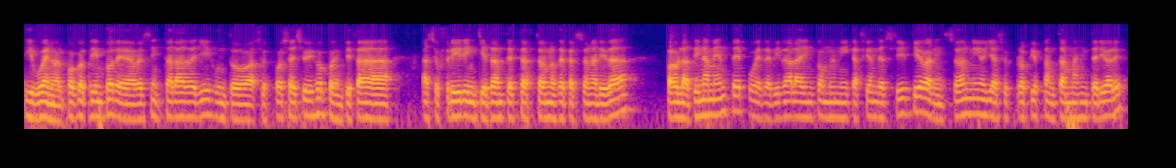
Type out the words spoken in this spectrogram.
Y bueno, al poco tiempo de haberse instalado allí junto a su esposa y su hijo, pues empieza a, sufrir inquietantes trastornos de personalidad, paulatinamente, pues debido a la incomunicación del sitio, al insomnio y a sus propios fantasmas interiores,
